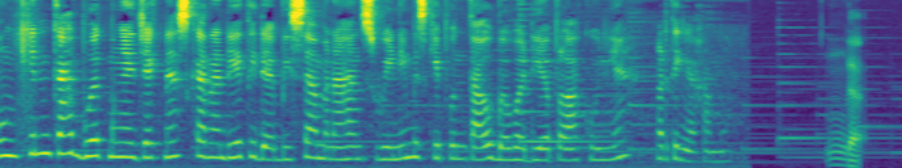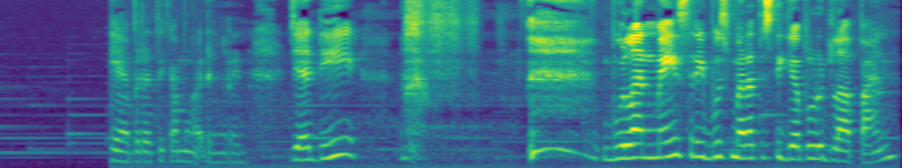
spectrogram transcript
mungkinkah buat mengejek Ness karena dia tidak bisa menahan Sweeney meskipun tahu bahwa dia pelakunya? Ngerti nggak kamu? Enggak. Ya berarti kamu nggak dengerin. Jadi bulan Mei 1938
